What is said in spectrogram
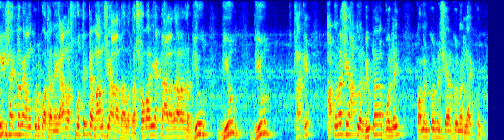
মিল থাকতে হবে এমন কোনো কথা নেই। আমার প্রত্যেকটা মানুষই আলাদা আলাদা। সবারই একটা আলাদা আলাদা ভিউ ভিউ ভিউ থাকে। আপনারা সে আপনার ভিউটা বলেই কমেন্ট করবেন, শেয়ার করবেন, লাইক করবেন।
